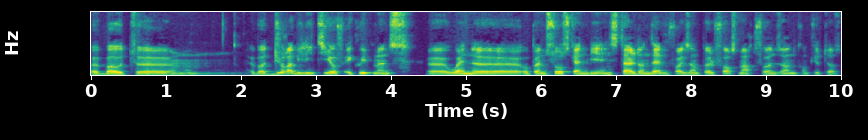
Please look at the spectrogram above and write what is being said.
about um, about durability of equipments uh, when uh, open source can be installed on them, for example, for smartphones and computers.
